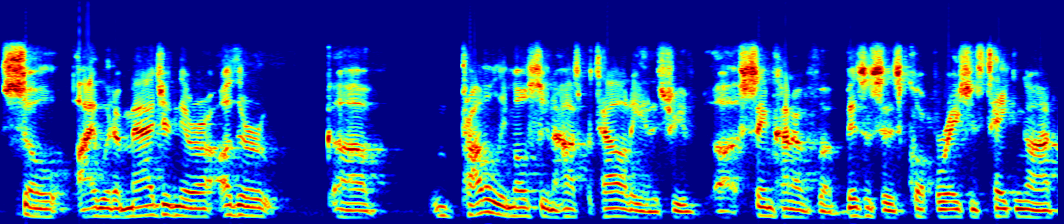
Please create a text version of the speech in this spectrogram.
So I would imagine there are other. Uh, probably mostly in the hospitality industry, uh, same kind of uh, businesses, corporations taking on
